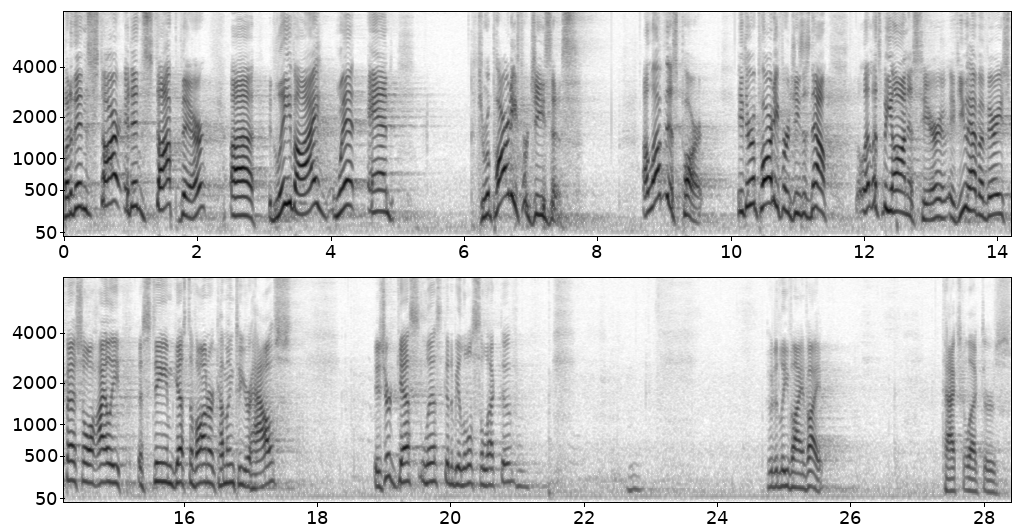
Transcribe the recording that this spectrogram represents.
But it didn't start, it didn't stop there. Uh, Levi went and threw a party for Jesus. I love this part. He threw a party for Jesus. Now, let, us be honest here. If you have a very special, highly esteemed guest of honor coming to your house, is your guest list going to be a little selective? Who did Levi invite? Tax collectors,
